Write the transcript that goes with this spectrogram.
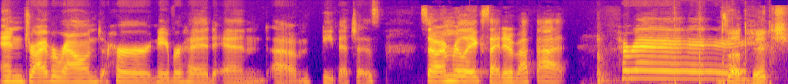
and drive around her neighborhood and um, be bitches. So I'm really excited about that. Hooray! What's up, bitch?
